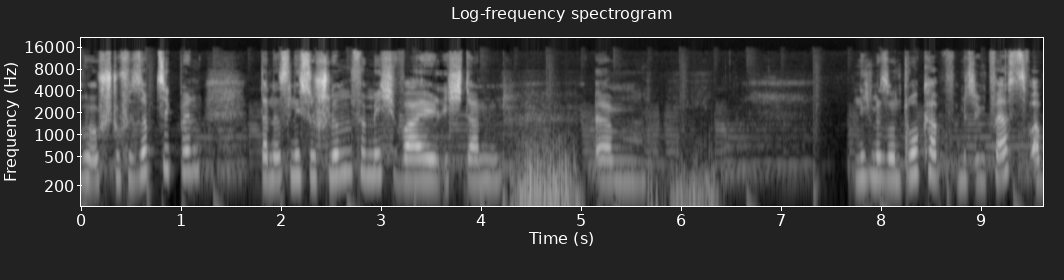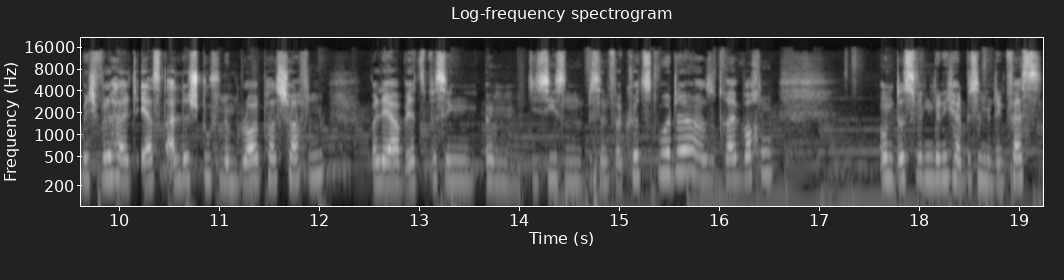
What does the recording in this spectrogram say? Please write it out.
auf Stufe 70 bin, dann ist nicht so schlimm für mich, weil ich dann ähm, nicht mehr so einen Druck habe mit den Quests, aber ich will halt erst alle Stufen im Brawl Pass schaffen, weil er jetzt ein bisschen ähm, die Season ein bisschen verkürzt wurde, also drei Wochen. Und deswegen bin ich halt ein bisschen mit den Quests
